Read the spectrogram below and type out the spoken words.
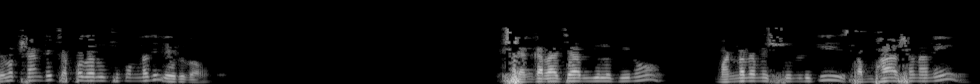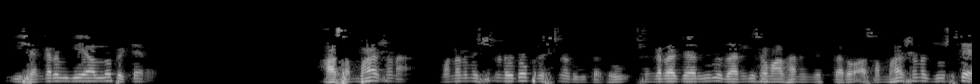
వివక్ష అంటే చెప్పదలుచుకున్నది వేరుగా ఉంది శంకరాచార్యులకిను మండల మిశ్రుడికి సంభాషణని ఈ శంకర విజయాల్లో పెట్టారు. ఆ సంభాషణ మండల మిశ్రుడితో ప్రశ్న అడుగుతాడు శంకరాచార్యులు దానికి సమాధానం చెప్తారు. ఆ సంభాషణ చూస్తే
